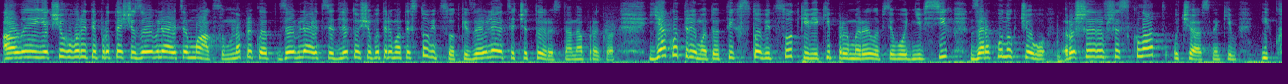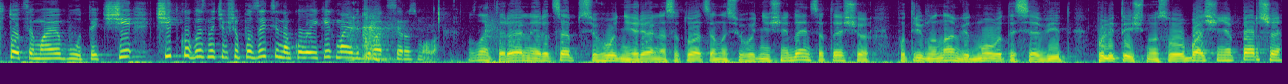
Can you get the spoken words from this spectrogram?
Але якщо говорити про те, що заявляється максимум, наприклад, заявляється для того, щоб отримати 100%, заявляється 400, наприклад. Як отримати тих 100%, які примирили б сьогодні всіх, за рахунок чого? Розширивши склад учасників, і хто це має бути, чи чітко визначивши позиції, навколо яких має відбуватися розмова? Знаєте, реальний рецепт сьогодні, реальна ситуація на сьогоднішній день це те, що потрібно нам відмовитися від політичного свого бачення. Перше,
